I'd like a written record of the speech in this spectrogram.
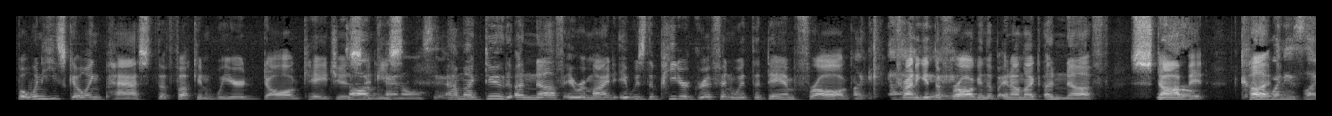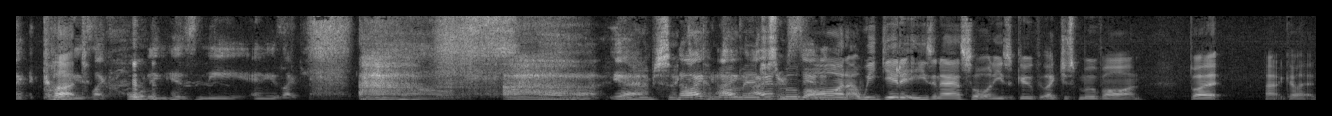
but when he's going past the fucking weird dog cages Dog and he's kennels. Yeah. i'm like dude enough it reminded it was the peter griffin with the damn frog like trying to ah, get yeah, the frog in the and i'm like enough stop Or- it cut when he's like, Cut. when he's like holding his knee and he's like, ah, ah, yeah. And I'm just like, No, I- come I- on, man, I just move understand him. on. We get it. He's an asshole and he's goofy. Like, just move on. But, right, go ahead.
